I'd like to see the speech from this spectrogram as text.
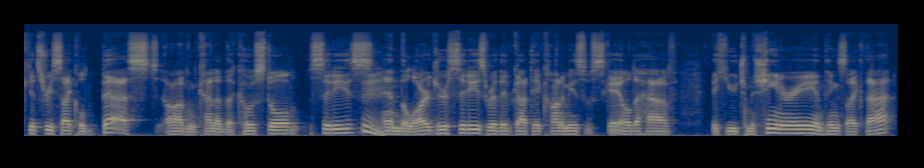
gets recycled best on kind of the coastal cities and the larger cities where they've got the economies of scale to have the huge machinery and things like that.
